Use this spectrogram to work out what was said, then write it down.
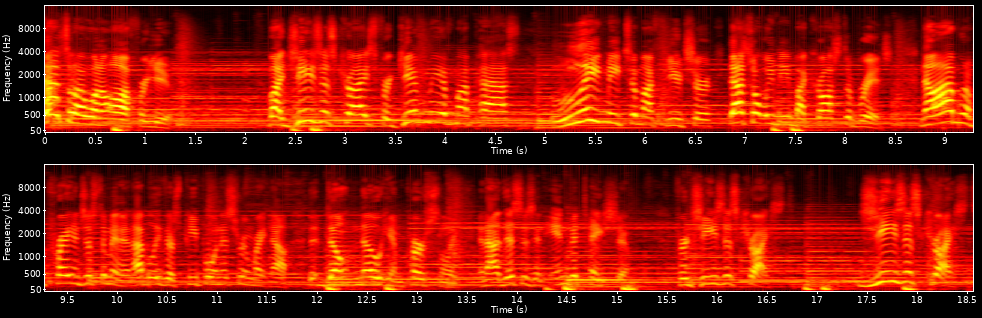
That's what I want to offer you. By Jesus Christ, forgive me of my past, lead me to my future. That's what we mean by cross the bridge. Now, I'm going to pray in just a minute. I believe there's people in this room right now that don't know Him personally. And I, this is an invitation for Jesus Christ Jesus Christ,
